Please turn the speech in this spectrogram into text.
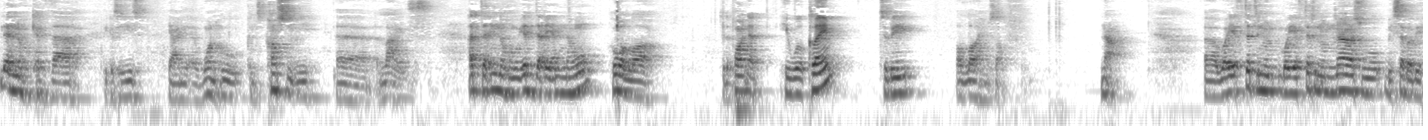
لأنه كذاب because he is يعني one who constantly uh, lies حتى إنه يدعي أنه هو الله to the point that he will claim to be Allah himself now uh, ويفتتن, ويفتتن الناس بسببه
